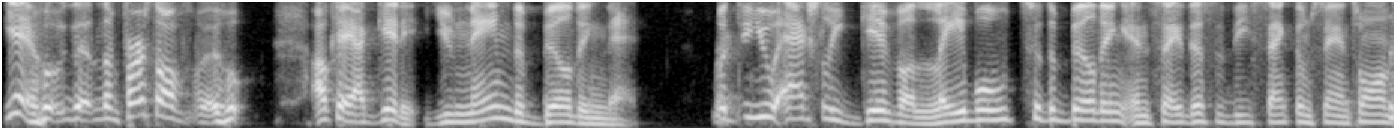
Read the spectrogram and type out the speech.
Yeah. Who, the, the, first off, uh, who, okay, I get it. You name the building that, but right. do you actually give a label to the building and say this is the Sanctum Sanctorum?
